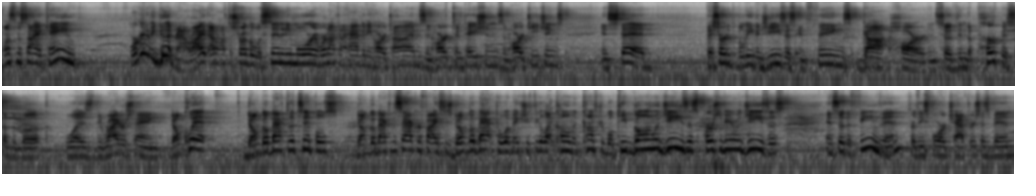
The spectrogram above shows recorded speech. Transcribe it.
once Messiah came, we're going to be good now, right? I don't have to struggle with sin anymore, and we're not going to have any hard times and hard temptations and hard teachings. Instead, they started to believe in Jesus and things got hard. And so then the purpose of the book was the writer saying, Don't quit. Don't go back to the temples. Don't go back to the sacrifices. Don't go back to what makes you feel like home and comfortable. Keep going with Jesus. Persevere with Jesus. And so the theme then for these four chapters has been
